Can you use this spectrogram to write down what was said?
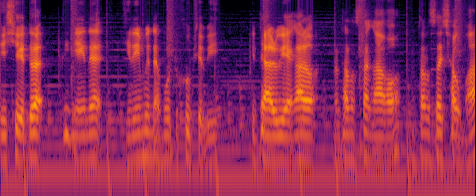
ရေရှည်အတွက်တည်ငြိမ်တဲ့ယင်းနှိမ့်နေမှုတစ်ခုဖြစ်ပြီး Ethereum ကတော့2025ရော2026မှာ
